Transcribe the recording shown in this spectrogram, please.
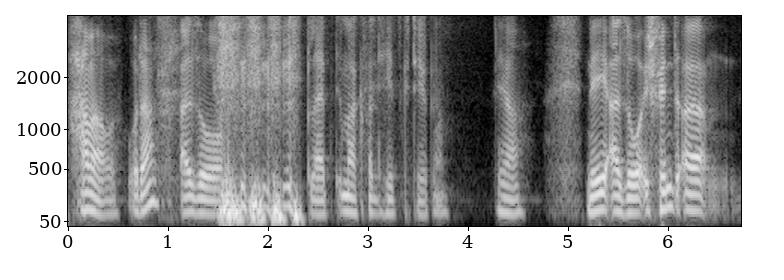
Hammer, oder? Also. Bleibt immer Qualitätskriterium. Ja. Nee, also ich finde, äh,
